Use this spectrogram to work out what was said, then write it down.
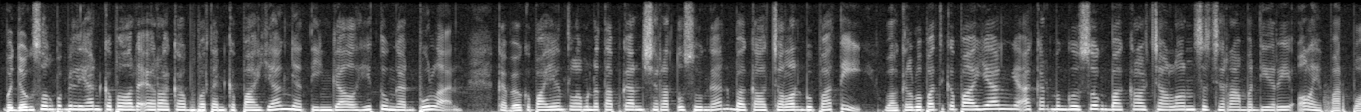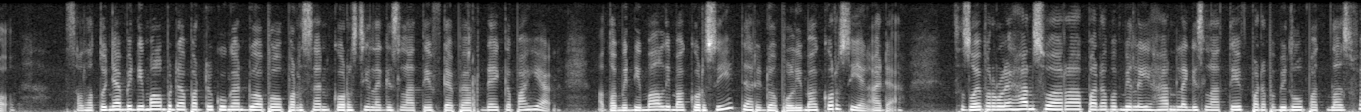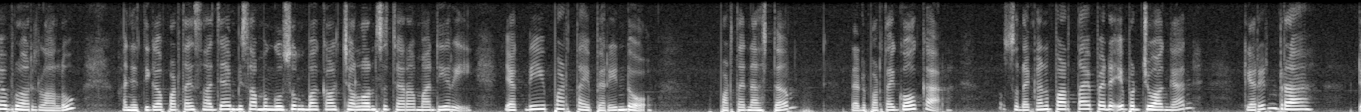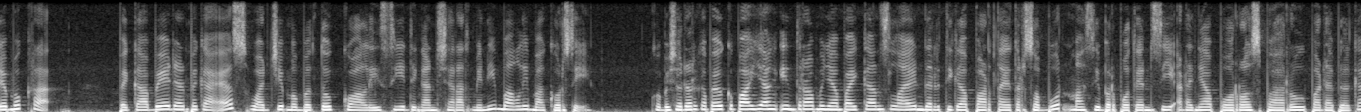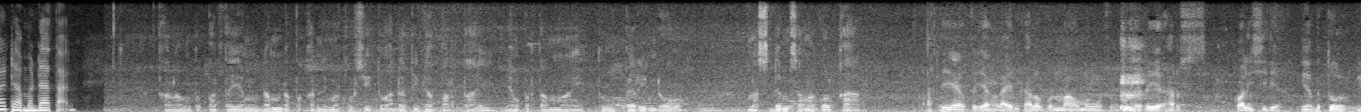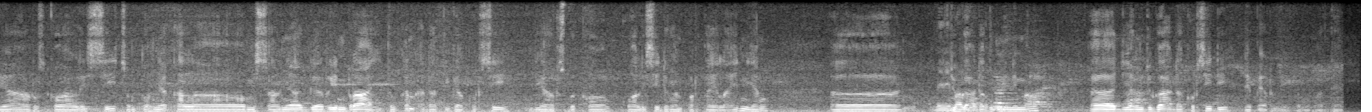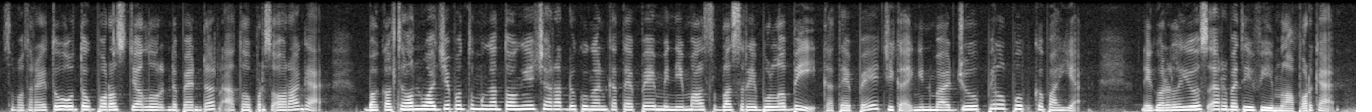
Menyongsong pemilihan kepala daerah Kabupaten Kepayangnya tinggal hitungan bulan. KPU Kepayang telah menetapkan syarat usungan bakal calon bupati. Wakil Bupati Kepayang yang akan mengusung bakal calon secara mandiri oleh parpol. Salah satunya minimal mendapat dukungan 20% kursi legislatif DPRD Kepayang atau minimal 5 kursi dari 25 kursi yang ada. Sesuai perolehan suara pada pemilihan legislatif pada pemilu 14 Februari lalu, hanya tiga partai saja yang bisa mengusung bakal calon secara mandiri, yakni Partai Perindo, Partai Nasdem, dan Partai Golkar. Sedangkan Partai PDI Perjuangan, Gerindra, Demokrat, PKB, dan PKS wajib membentuk koalisi dengan syarat minimal 5 kursi. Komisioner KPU Kepayang Indra menyampaikan selain dari tiga partai tersebut masih berpotensi adanya poros baru pada pilkada mendatang. Kalau untuk partai yang sudah mendapatkan lima kursi itu ada tiga partai. Yang pertama itu Perindo, Nasdem, sama Golkar. Artinya untuk yang lain kalaupun mau mengusung sendiri harus koalisi dia? Ya betul, dia harus koalisi. Contohnya kalau misalnya Gerindra itu kan ada tiga kursi, dia harus berkoalisi dengan partai lain yang uh, minimal juga ada minimal uh, yang juga ada kursi di DPRD kabupaten. Sementara itu untuk poros jalur independen atau perseorangan, bakal calon wajib untuk mengantongi syarat dukungan KTP minimal 11.000 lebih KTP jika ingin maju Pilpub Kepahyang. Negorelius RBTV melaporkan.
